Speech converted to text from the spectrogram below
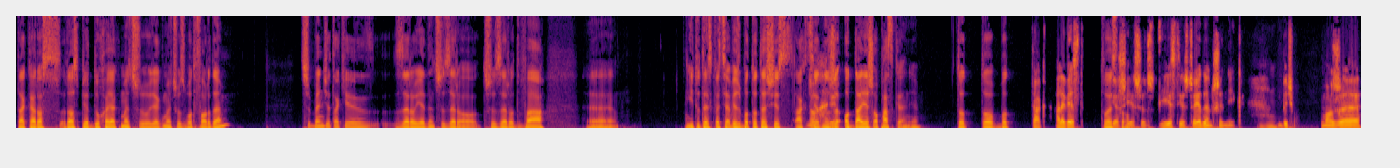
taka roz, rozpierducha jak meczu, jak meczu z Watfordem? Czy będzie takie 0-1 czy 0-2? E, I tutaj jest kwestia, wiesz, bo to też jest akcja, no, no, że oddajesz opaskę, nie? To, to, bo... Tak, ale wiesz, to jest, jest, to. Jeszcze, jest jeszcze jeden czynnik. Mhm. Być może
